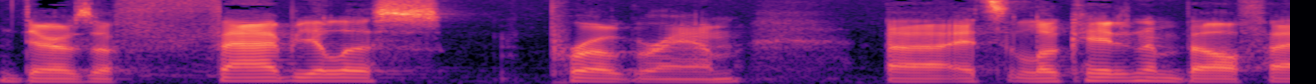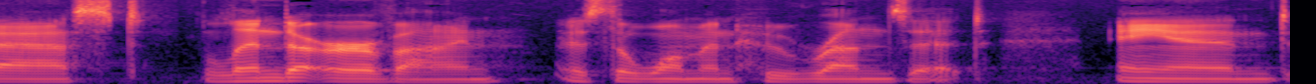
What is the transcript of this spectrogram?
There's a fabulous program. Uh, it's located in Belfast. Linda Ervine is the woman who runs it, and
